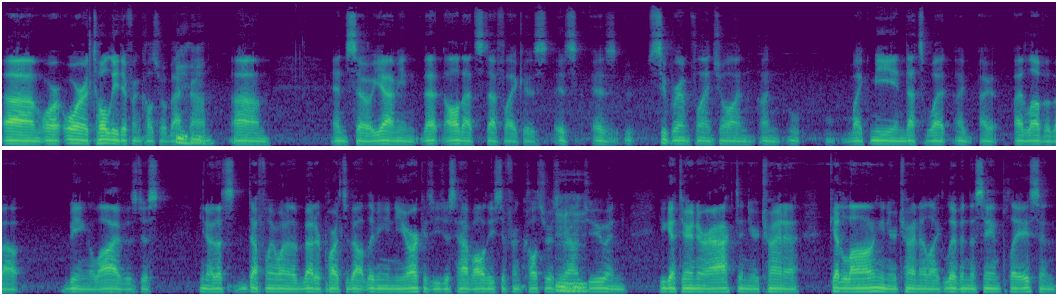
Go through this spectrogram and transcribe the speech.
um or or a totally different cultural background. Um and so yeah i mean that all that stuff like is is is super influential on on like me and that's what i i, I love about being alive is just you know that's definitely one of the better parts about living in new york is you just have all these different cultures around you and you get to interact and you're trying to get along and you're trying to like live in the same place and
